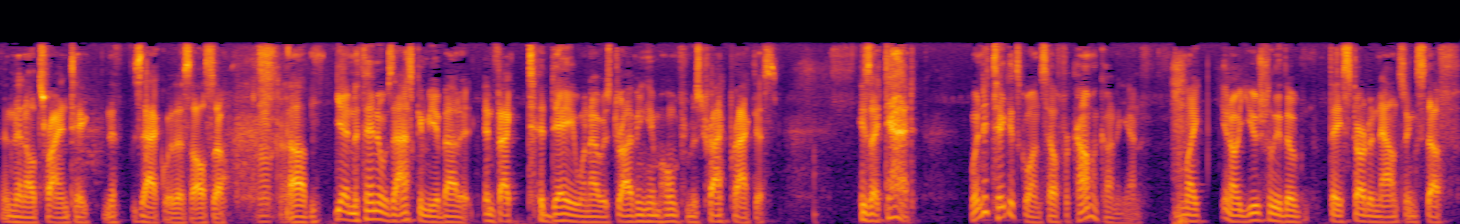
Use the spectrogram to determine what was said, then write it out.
and then I'll try and take Zach with us also. Okay. Um, yeah, Nathaniel was asking me about it. In fact, today when I was driving him home from his track practice, he's like, "Dad, when did tickets go on sale for Comic Con again?" I'm like, you know, usually the they start announcing stuff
